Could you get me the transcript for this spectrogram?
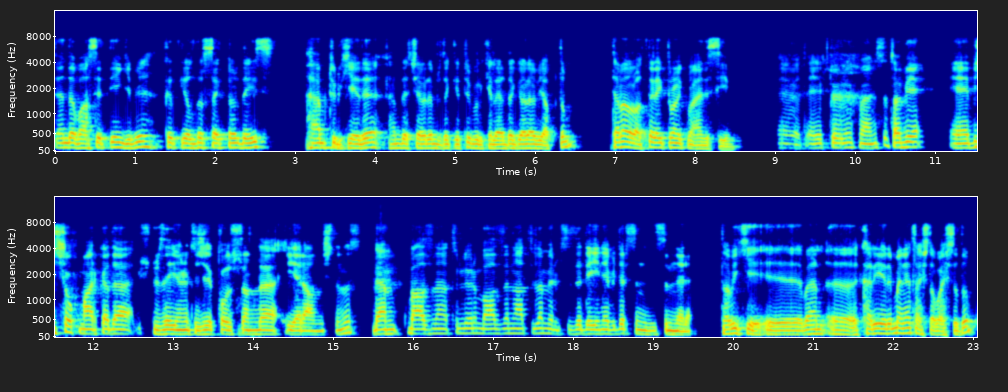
Sen de bahsettiğin gibi 40 yıldır sektördeyiz. Hem Türkiye'de hem de çevremizdeki tüm ülkelerde görev yaptım. Temel olarak da elektronik mühendisiyim. Evet, elektronik mühendisi. Tabii e, birçok markada üst düzey yöneticilik pozisyonunda yer almıştınız. Ben bazılarını hatırlıyorum, bazılarını hatırlamıyorum. Siz de değinebilirsiniz isimleri. Tabii ki e, ben e, kariyerime NETAŞ'ta başladım.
